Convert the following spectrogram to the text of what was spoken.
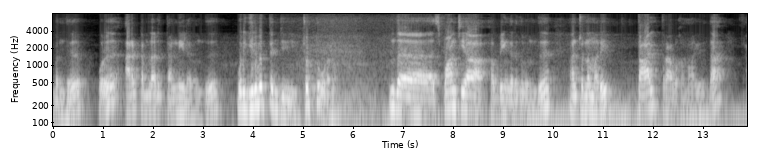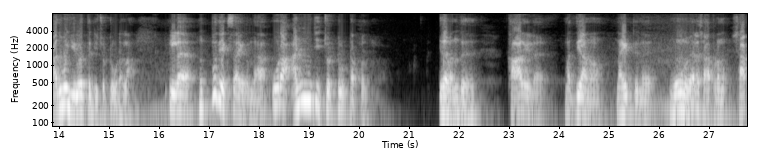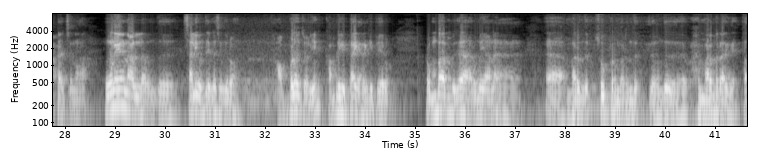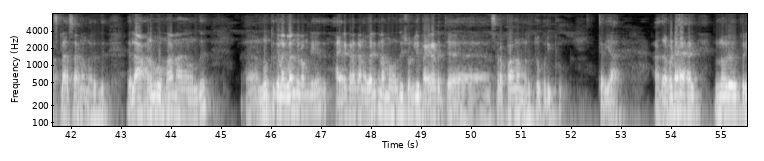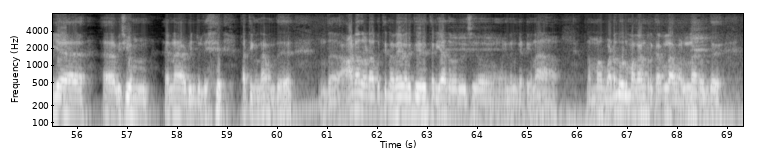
வந்து ஒரு அரை டம்ளர் தண்ணியில் வந்து ஒரு இருபத்தஞ்சி சொட்டு விடணும் இந்த ஸ்பான்சியா அப்படிங்கிறது வந்து நான் சொன்ன மாதிரி தாய் திராவகமாக இருந்தால் அதுவும் இருபத்தஞ்சி சொட்டு விடலாம் இல்லை முப்பது எக்ஸா இருந்தால் ஒரு அஞ்சு சொட்டு விட்டால் போதும். இதை வந்து காலையில் மத்தியானம் நைட்டுன்னு மூணு வேளை சாப்பிடணும். சாப்பிட்டாச்சுன்னா மூணே நாளில் வந்து சளி வந்து என்ன செஞ்சிடும் அவ்வளோ சளியும் கம்ப்ளீட்டாக இறங்கி போயிடும் ரொம்ப மிக அருமையான மருந்து சூப்பர் மருந்து. இதை வந்து மறந்துடாதீங்க. ஃபஸ்ட் கிளாஸான மருந்து. இதெல்லாம் அனுபவமாக நாங்கள் வந்து நூற்றுக்கணக்கெலாம் சொல்ல முடியாது. ஆயிரக்கணக்கான பேருக்கு நம்ம வந்து சொல்லி பயனடைத்த சிறப்பான மருத்துவ குறிப்பு. சரியா? அதை விட இன்னொரு பெரிய விஷயம் என்ன அப்படின்னு சொல்லி பார்த்தீங்கன்னா வந்து இந்த ஆடாதோடா பற்றி நிறைய பேருக்கு தெரியாத ஒரு விஷயம் என்னென்னு கேட்டிங்கன்னா நம்ம வடலூர் மகான் இருக்கார்ல வள்ளலார் வந்து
